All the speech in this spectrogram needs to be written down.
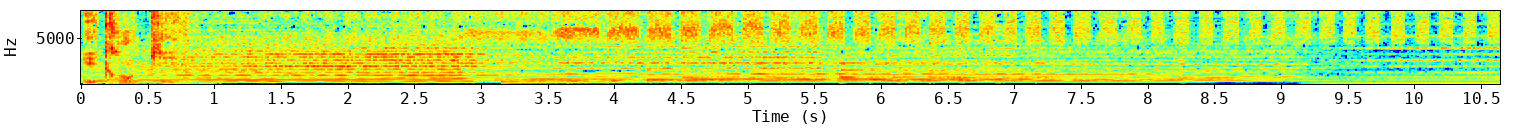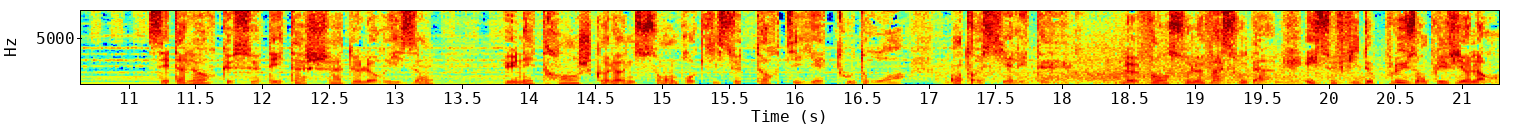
et tranquille. C'est alors que se détacha de l'horizon une étrange colonne sombre qui se tortillait tout droit entre ciel et terre. Le vent se leva soudain et se fit de plus en plus violent.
